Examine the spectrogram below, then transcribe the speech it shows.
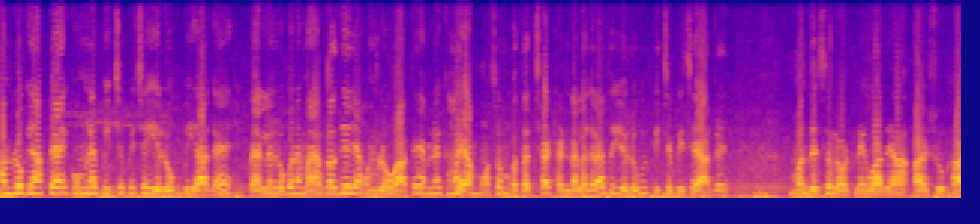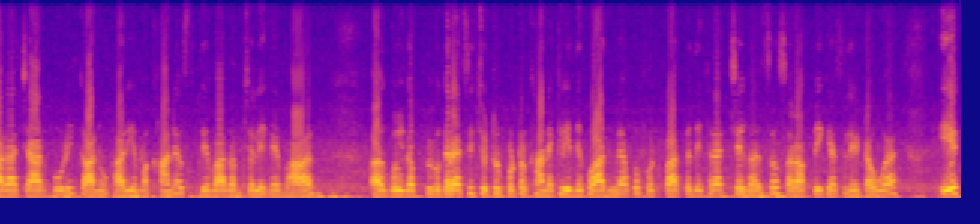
हम लोग यहाँ पे आए घूमने पीछे पीछे ये लोग भी आ गए। पहले लोगों ने मना कर दिया, जब हम लोग आ गए हमने कहा यहाँ मौसम बहुत अच्छा है, ठंडा लग रहा है तो ये लोग भी पीछे पीछे आ गए। मंदिर से लौटने के बाद यहाँ अर्शु खा रहा चार पूड़ी कानू खा रही है मखाने, उसके बाद हम चले गए बाहर। गोलगप्पे वगैरह ऐसे चुटर पुटर खाने के लिए, देखो, आदमी आपको फुटपाथ पे दिख रहा है, अच्छे घर से शराब पी के ऐसे लेटा हुआ है। एक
